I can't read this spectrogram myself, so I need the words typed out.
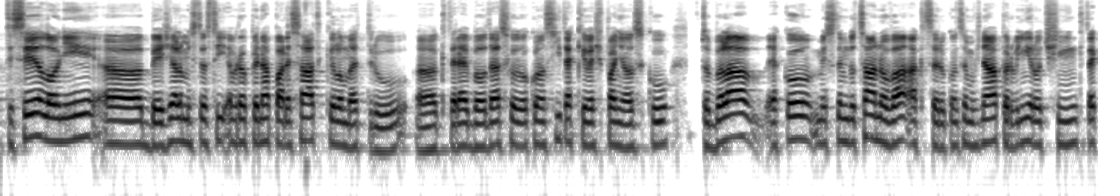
Ty jsi loni uh, běžel mistrovství Evropy na 50 kilometrů, uh, které bylo teda shodou okolností taky ve Španělsku. To byla, jako myslím, docela nová akce, dokonce možná první ročník, tak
